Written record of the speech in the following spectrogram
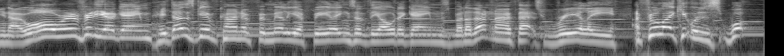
you know, oh, we're a video game. It does give kind of familiar feelings of the older games, but I don't know if that's really... I feel like it was what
